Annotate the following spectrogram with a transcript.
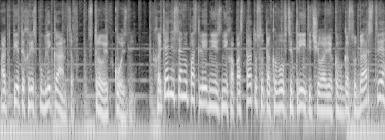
отпетых республиканцев строит козни – Хотя не самый последний из них, а по статусу так и вовсе третий человек в государстве,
